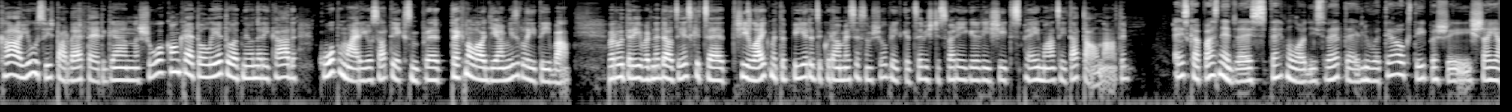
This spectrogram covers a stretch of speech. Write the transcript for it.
kā jūs vispār vērtējat gan šo konkrēto lietotni, un arī kāda kopumā ir jūsu attieksme pret tehnoloģijām izglītībā. Varbūt arī var nedaudz ieskicēt šī laikmeta pieredzi, kurā mēs esam šobrīd, kad sevišķi svarīgi ir arī šī spēja mācīt attālināti. Es kā pasniedzējs tehnoloģijas vērtēju ļoti augstu, īpaši šajā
